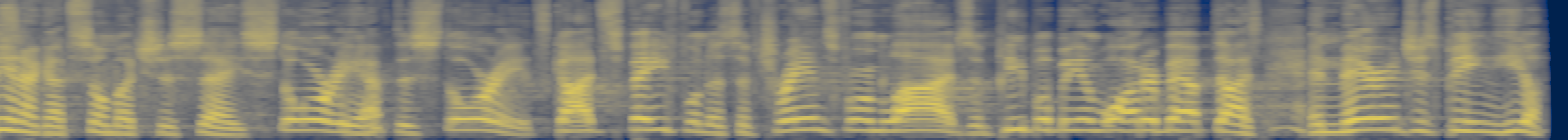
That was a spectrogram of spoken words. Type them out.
Man, I got so much to say. Story after story. It's God's faithfulness of transformed lives and people being water baptized and marriages being healed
